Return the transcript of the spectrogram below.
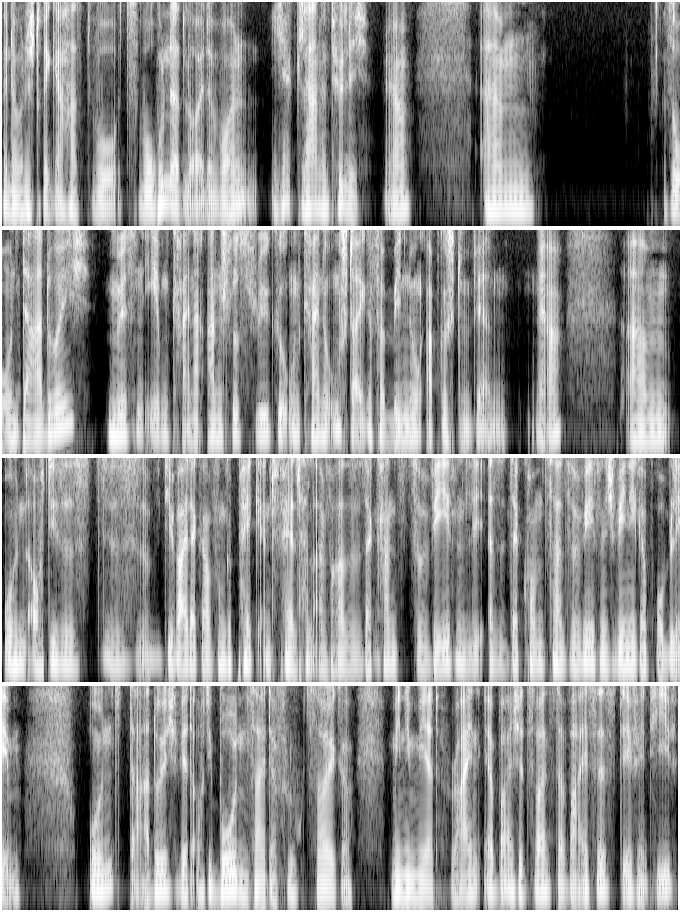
Wenn du aber eine Strecke hast, wo 200 Leute wollen, ja klar, natürlich, ja. Ähm, so und dadurch müssen eben keine Anschlussflüge und keine Umsteigeverbindung abgestimmt werden. Ja. Ähm, und auch dieses, dieses, die Weitergabe von Gepäck entfällt halt einfach. Also da kann es zu wesentlich, also da kommt es halt zu wesentlich weniger Problemen. Und dadurch wird auch die Bodenzeit der Flugzeuge minimiert. Ryanair beispielsweise, da weiß es definitiv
